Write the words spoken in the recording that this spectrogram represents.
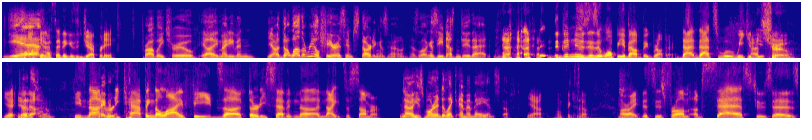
yeah, The podcast I think is in jeopardy. Probably true. Yeah, he might even. Yeah, the, well, the real fear is him starting his own. As long as he doesn't do that. the, the good news is it won't be about Big Brother. That that's what we can be That's sure true. of. Yeah, Yeah. That's true. he's not Maybe- recapping the live feeds. Uh, thirty-seven uh, nights of summer. No, he's more into like MMA and stuff. Yeah, I don't think so. All right, this is from Obsessed, who says,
